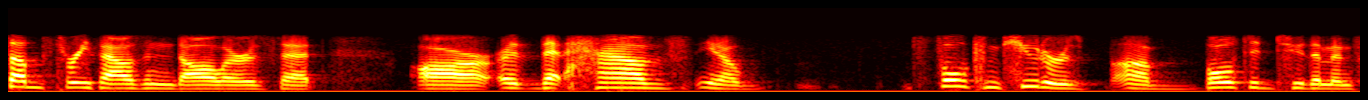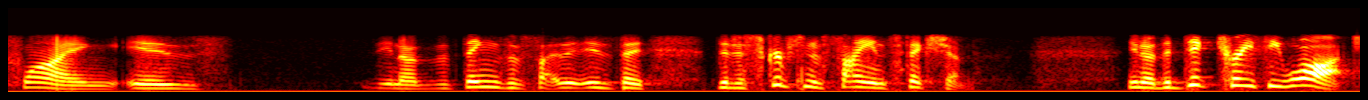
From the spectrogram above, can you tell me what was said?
sub three thousand dollars that are uh, that have you know full computers uh, bolted to them and flying is you know the things of is the the description of science fiction you know, the Dick Tracy watch.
